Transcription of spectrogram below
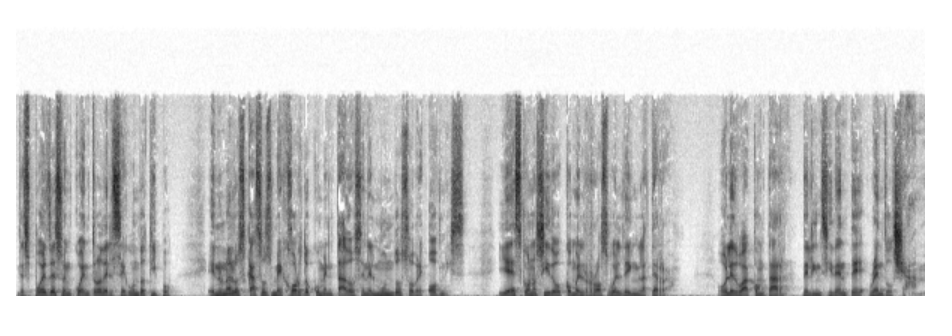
después de su encuentro del segundo tipo, en uno de los casos mejor documentados en el mundo sobre ovnis, y es conocido como el Roswell de Inglaterra. Hoy les voy a contar del incidente Rendlesham.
